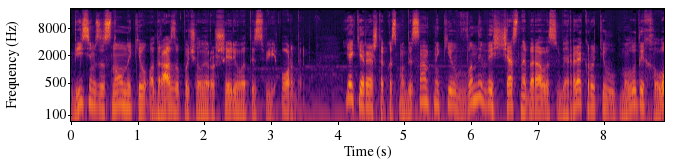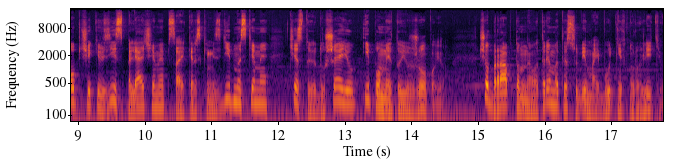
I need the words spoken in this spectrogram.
Вісім засновників одразу почали розширювати свій орден. Як і решта космодесантників, вони весь час набирали собі рекрутів, молодих хлопчиків зі сплячими псайкерськими здібностями, чистою душею і помитою жопою, щоб раптом не отримати собі майбутніх нурглітів.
